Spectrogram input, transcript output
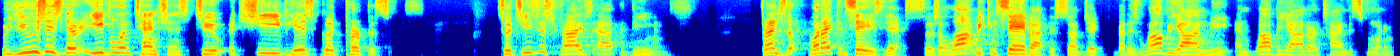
who uses their evil intentions to achieve his good purposes. So Jesus drives out the demons. Friends, what I can say is this there's a lot we can say about this subject, but is well beyond me and well beyond our time this morning.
